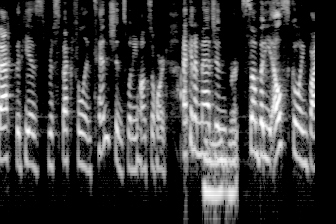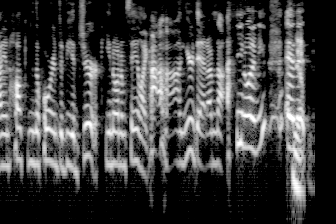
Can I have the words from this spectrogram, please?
fact that he has respectful intentions when he honks a horn. I can imagine Mm, right. somebody else going by and honking the horn to be a jerk. You know what I'm saying? Like, ha ha, ha you're dead. I'm not. You know what I mean? And Yep. it,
